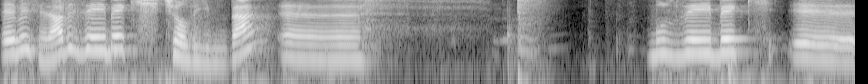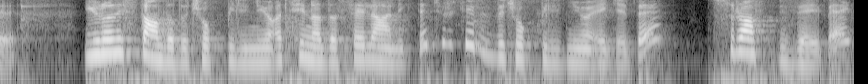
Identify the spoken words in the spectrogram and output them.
E, mesela bir zeybek çalayım ben. E, bu zeybek e, Yunanistan'da da çok biliniyor. Atina'da, Selanik'te. Türkiye'de de çok biliniyor Ege'de. Sırast bir zeybek.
